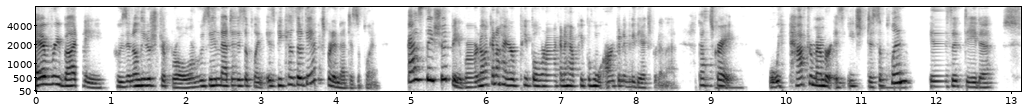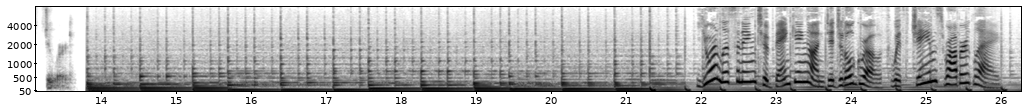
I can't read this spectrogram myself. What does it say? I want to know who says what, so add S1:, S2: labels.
S1: everybody who's in a leadership role or who's in that discipline is because they're the expert in that discipline, as they should be. We're not going to hire people, we're not going to have people who aren't going to be the expert in that. That's great. What we have to remember is each discipline is a data steward.
S2: You're listening to Banking on Digital Growth with James Robert Lay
